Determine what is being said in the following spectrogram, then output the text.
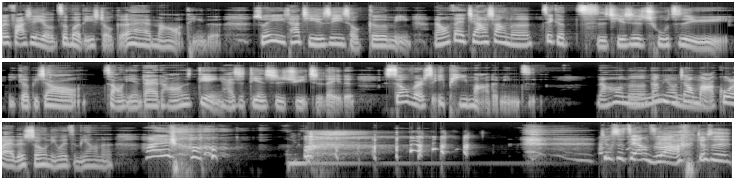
会发现有这么的一首歌，还还蛮好听的，所以它其实是一首歌名。然后再加上呢，这个词其实出自于一个比较早年代的，好像是电影还是电视剧之类的。Silver 是一匹马的名字。然后呢，当你要叫马过来的时候，你会怎么样呢？嗨哟，就是这样子啦，就是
